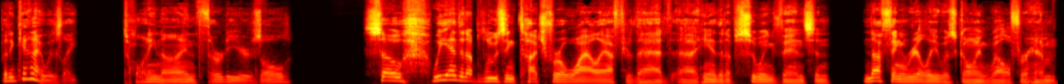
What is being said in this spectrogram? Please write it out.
But again, I was like 29, 30 years old. So we ended up losing touch for a while after that. Uh, he ended up suing Vince and nothing really was going well for him.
